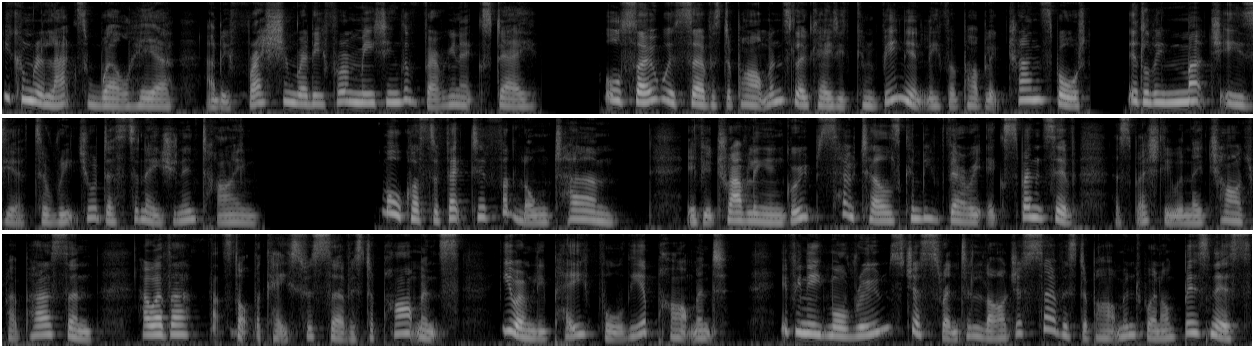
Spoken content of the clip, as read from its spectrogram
you can relax well here and be fresh and ready for a meeting the very next day. Also, with serviced apartments located conveniently for public transport, it'll be much easier to reach your destination in time. More cost effective for long term. If you're travelling in groups, hotels can be very expensive, especially when they charge per person. However, that's not the case for serviced apartments. You only pay for the apartment. If you need more rooms, just rent a larger serviced apartment when on business.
